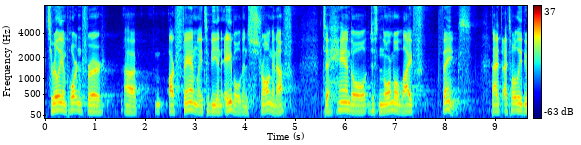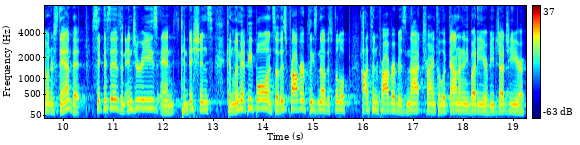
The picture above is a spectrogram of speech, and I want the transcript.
It's really important for uh, our family to be enabled and strong enough to handle just normal life things. And I, I, totally do understand that sicknesses and injuries and conditions can limit people. And so, this proverb, please know, this little Hodson proverb is not trying to look down on anybody or be judgy or,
